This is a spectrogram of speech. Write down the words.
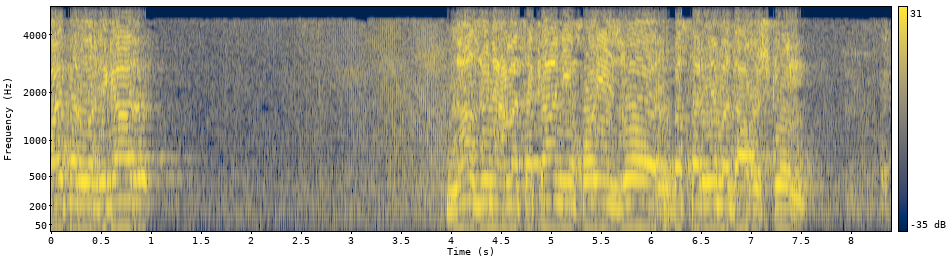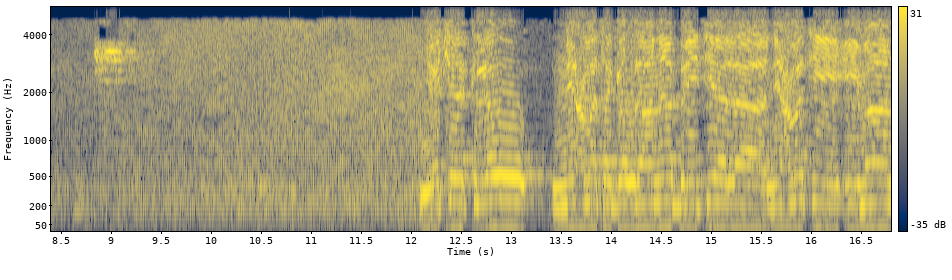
خوای پەروەردگار ناز و نعمەتەکانی خۆی زۆر بەسەر ئێمە داڕشتون یەکێک لەو نعمەتە گەورانە بریتە لە نعمەتی ئیمان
